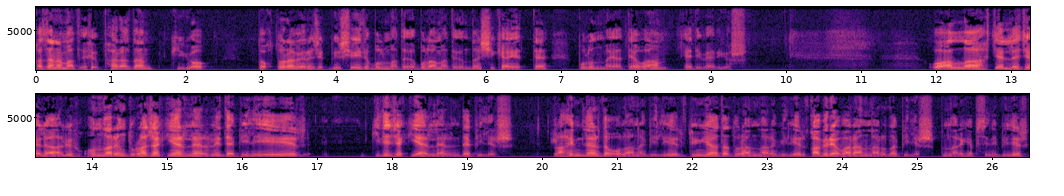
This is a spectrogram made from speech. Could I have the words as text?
kazanamadığı paradan ki yok doktora verecek bir şeyi de bulmadığı bulamadığından şikayette bulunmaya devam ediveriyor. O Allah Celle Celaluhu onların duracak yerlerini de bilir, gidecek yerlerini de bilir. Rahimlerde olanı bilir, dünyada duranları bilir, kabire varanları da bilir. Bunların hepsini bilir.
